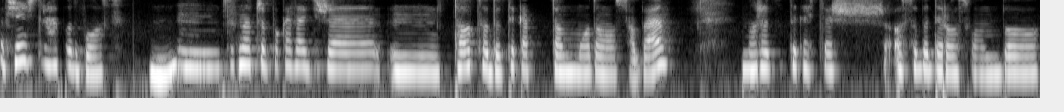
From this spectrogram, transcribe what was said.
Wziąć trochę pod włos. Hmm. To znaczy pokazać, że mm, to, co dotyka tą młodą osobę, może dotykać też osobę dorosłą, bo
